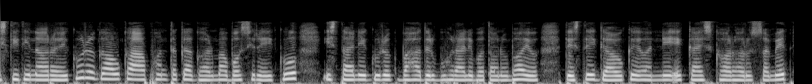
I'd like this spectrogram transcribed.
स्थिति नरहेको र गाउँका आफन्तका घरमा बसिरहेको स्थानीय गोरख बहादुर बोहराले बताउनुभयो त्यस्तै गाउँकै अन्य एक्काइस घरहरू समेत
